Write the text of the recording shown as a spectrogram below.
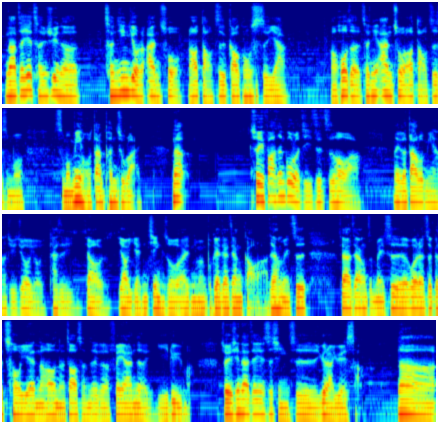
那这些程序呢，曾经就有人按错，然后导致高空失压，啊，或者曾经按错，然后导致什么什么灭火弹喷出来。那所以发生过了几次之后啊，那个大陆民航局就有开始要要严禁说，哎，你们不可以再这样搞了，这样每次。在这样子，每次为了这个抽烟，然后呢，造成这个飞安的疑虑嘛，所以现在这件事情是越来越少。那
